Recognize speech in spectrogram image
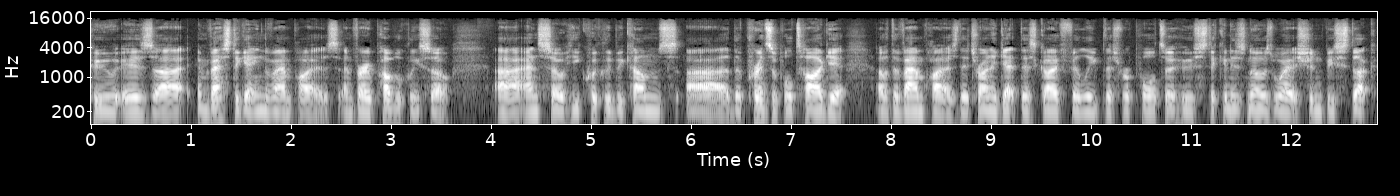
who is uh, investigating the vampires, and very publicly so. Uh, and so he quickly becomes uh, the principal target of the vampires. They're trying to get this guy Philippe, this reporter, who's sticking his nose where it shouldn't be stuck,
